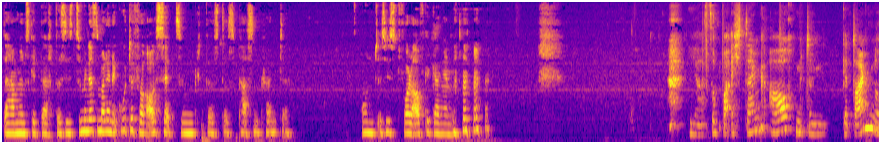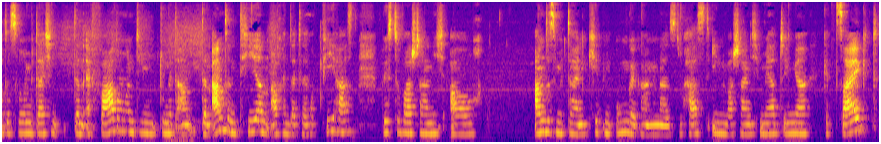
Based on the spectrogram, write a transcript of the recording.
da haben wir uns gedacht, das ist zumindest mal eine gute Voraussetzung, dass das passen könnte. Und es ist voll aufgegangen. ja, super. Ich denke auch mit dem Gedanken oder so, mit den Erfahrungen, die du mit den anderen Tieren auch in der Therapie hast, bist du wahrscheinlich auch anders mit deinen Kitten umgegangen. Also du hast ihnen wahrscheinlich mehr Dinge gezeigt,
